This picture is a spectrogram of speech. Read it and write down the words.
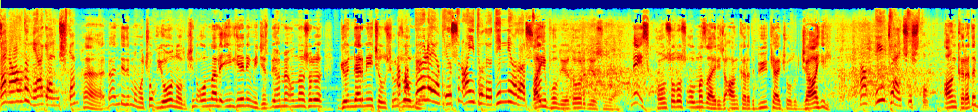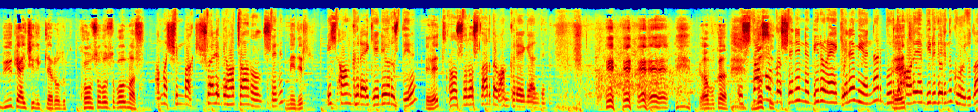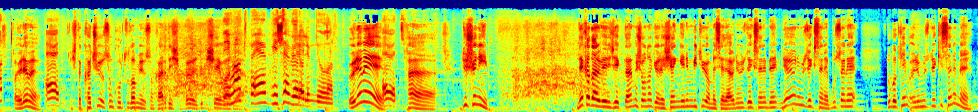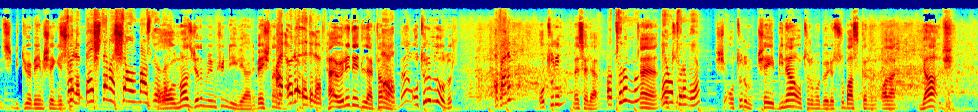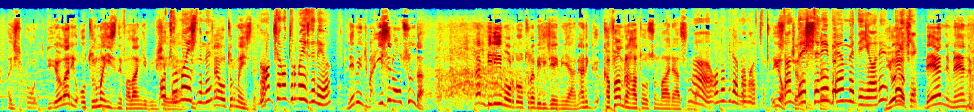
Ben aldım ya gelmişken. Ha, ben dedim ama çok yoğun olduk. Şimdi onlarla ilgilenemeyeceğiz. Bir hemen ondan sonra göndermeye çalışıyoruz Ama olmuyor. böyle yapıyorsun ayıp oluyor dinliyorlar seni. Ayıp oluyor doğru diyorsun ya. Neyse konsolos olmaz ayrıca Ankara'da büyükelçi olur. Cahil. Ha büyük elçi işte. Ankara'da büyükelçilikler olur. Konsolosluk olmaz. Ama şimdi bak şöyle bir hatan oldu senin. Nedir? Biz Ankara'ya geliyoruz diye. Evet. Konsoloslar da Ankara'ya geldi. Ya bu kadar. İstanbul'da Nasıl? seninle bir araya gelemeyenler burada Evet. araya birilerini koydular. Öyle mi? Evet. İşte kaçıyorsun kurtulamıyorsun kardeşim. Böyle bir şey var ya. Nihat Bey'e bize verelim diyorlar. Öyle mi? Evet. He. Düşüneyim. Ne kadar vereceklermiş ona göre. Schengen'in bitiyor mesela. Önümüzdeki sene benim- ne önümüzdeki sene? Bu sene dur bakayım önümüzdeki sene mi bitiyor benim Schengen? Şöyle beşten aşağı olmaz diyorlar. Olmaz canım mümkün değil yani. Beşten. Hayır öyle dediler. Ha öyle dediler tamam. Evet. Ben oturum da olur. Efendim Oturum mesela. oturum mu? He, ne otur- oturumu ya? İşte oturum şey bina oturumu böyle su baskını falan. Ya işte o, diyorlar ya oturma izni falan gibi bir şey. Oturma yani. izni mi? He oturma izni. Ne yapacaksın oturma iznini ya? Ne bileyim ben izin olsun da. Ben bileyim orada oturabileceğimi yani. Hani kafam rahat olsun manasında. Ha onu bilemem artık. Yok Sen canım, 5 seneyi beğenmedin yani. Yo yo Peki. beğendim beğendim.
